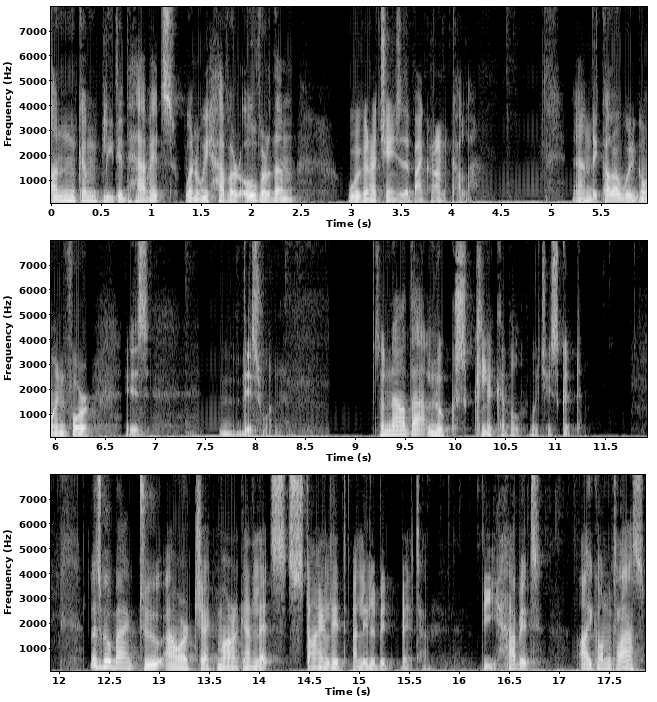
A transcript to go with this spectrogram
uncompleted habits, when we hover over them, we're going to change the background color. And the color we're going for is this one. So now that looks clickable, which is good. Let's go back to our checkmark and let's style it a little bit better. The habit icon class,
